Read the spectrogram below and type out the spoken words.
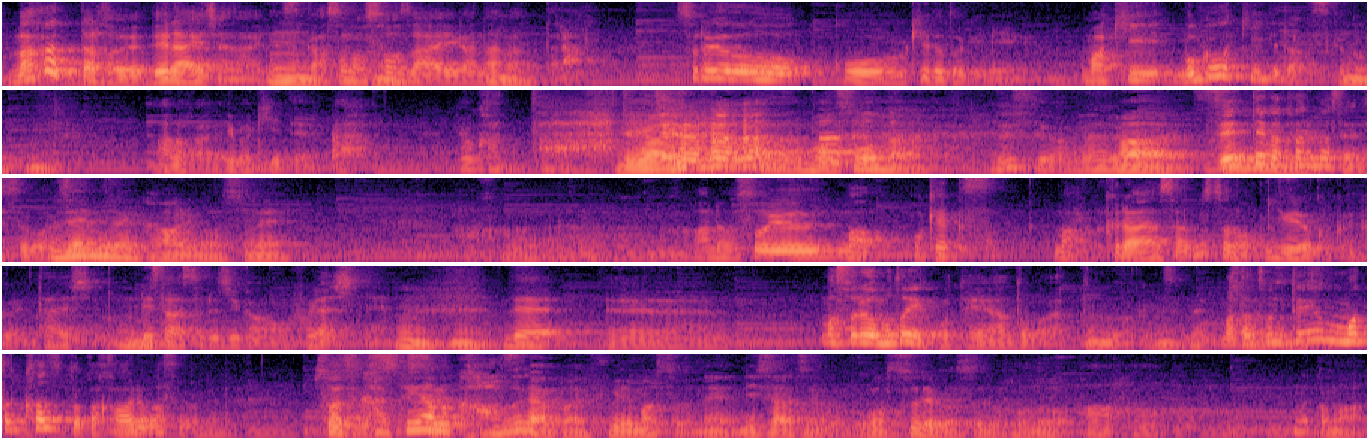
なかったらそれ出ないじゃないですか、うん。その素材がなかったら、それをこう聞いた時に、まあ、き僕は聞いてたんですけど、あなんか今聞いてあよかった。いや もうそんなんですよね、はい。前提が変わりますよねすごい。全然変わりますね。あのそういう、まあ、お客さん、まあ、クライアントさんのその有料顧客に対してうん。リサーチする時間を増やして、うんうん。で、えーまあ、それをもとにこう提案とかやっていくわけですよね、うん。またその提案もまた数とか変わりますよね。そうです。数提案の数がやっぱり増えますよね。リサーチをすればするほど。はあはなんかまあ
